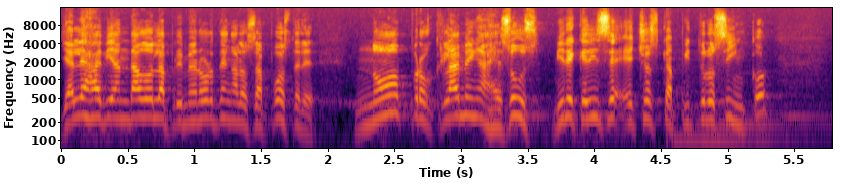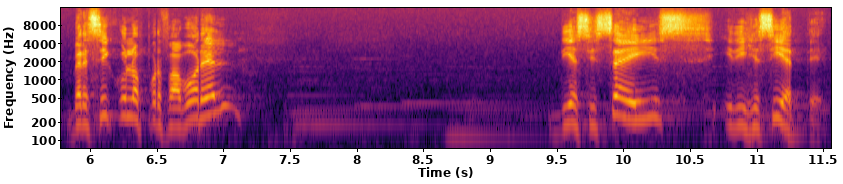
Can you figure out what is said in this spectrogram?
Ya les habían dado la primera orden a los apóstoles. No proclamen a Jesús. Mire que dice Hechos capítulo 5. Versículos, por favor, el 16 y 17.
